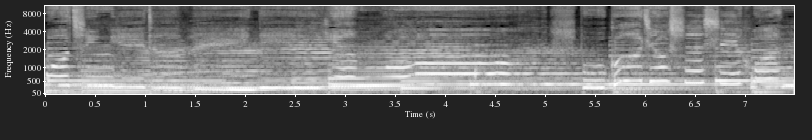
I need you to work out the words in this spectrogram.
我轻易的被欢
